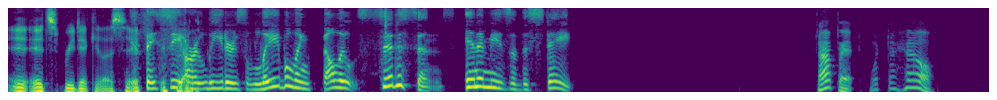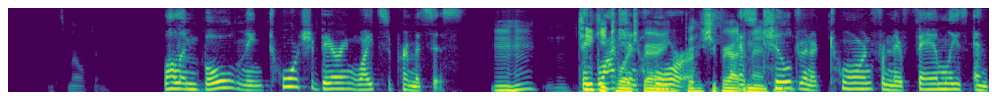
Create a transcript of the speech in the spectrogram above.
it, it's ridiculous. If, they see it- our leaders labeling fellow citizens enemies of the state. Stop it. What the hell? It's melting. while emboldening torch bearing white supremacists. Mm-hmm. They Tiki in torch bearing horror that she forgot to as mention. children are torn from their families and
